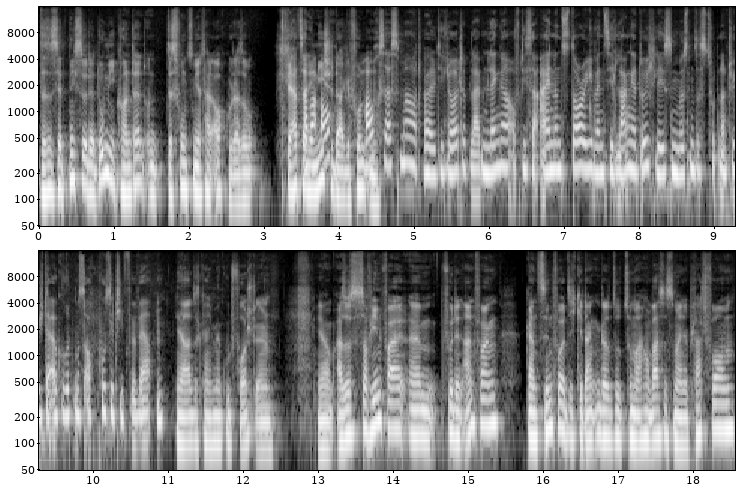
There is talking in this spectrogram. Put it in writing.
das ist jetzt nicht so der Dummy-Content und das funktioniert halt auch gut. Also der hat seine Aber Nische auch, da gefunden. Auch sehr smart, weil die Leute bleiben länger auf dieser einen Story, wenn sie lange durchlesen müssen. Das tut natürlich der Algorithmus auch positiv bewerten. Ja, das kann ich mir gut vorstellen. Ja, also es ist auf jeden Fall ähm, für den Anfang ganz sinnvoll, sich Gedanken dazu zu machen, was ist meine Plattform,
